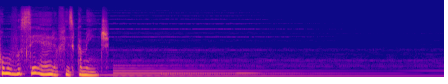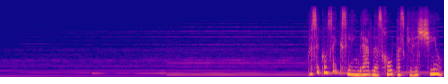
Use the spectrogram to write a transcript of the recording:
Como você era fisicamente. Você consegue se lembrar das roupas que vestiu?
